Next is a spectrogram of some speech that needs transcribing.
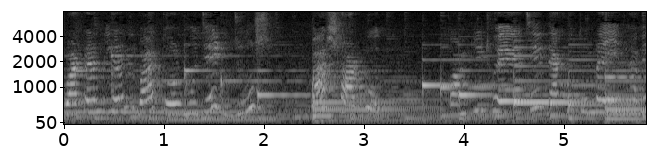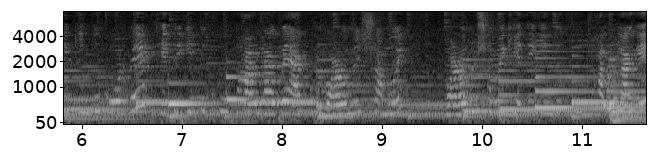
ওয়াটারমেলন বা তরমুজের জুস বা শরবত। কমপ্লিট হয়ে গেছে। দেখো তোমরা এইভাবে কিন্তু করবে। খেতে কিন্তু খুব ভালো লাগবে। এখন গরমের সময় গরমের সময় খেতে কিন্তু খুব ভালো লাগে।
